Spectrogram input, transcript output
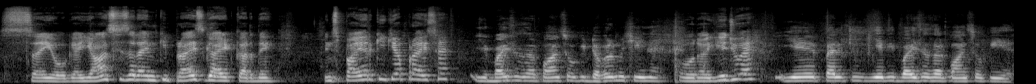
सही हो गया। यहाँ से ज़रा इनकी प्राइस गाइड कर दें। इंस्पायर की क्या प्राइस है? ये बाईस हज़ार पाँच सौ की डबल मशीन है। और ये जो है? ये पेल की ये भी बाईस हज़ार पाँच सौ की है।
